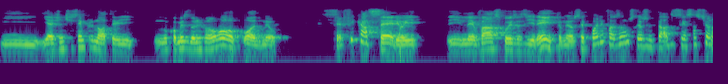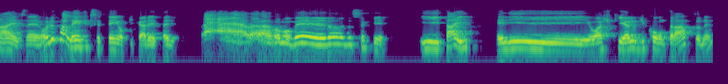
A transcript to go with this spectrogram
e, e a gente sempre nota, e no começo do ano falou, ô, oh, Oda, meu, você ficar sério e, e levar as coisas direito, meu, você pode fazer uns resultados sensacionais, né? Olha o talento que você tem, ô picareta. Ele, ah, vamos ver, não, não sei o quê. E tá aí, ele, eu acho que ano de contrato, né?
